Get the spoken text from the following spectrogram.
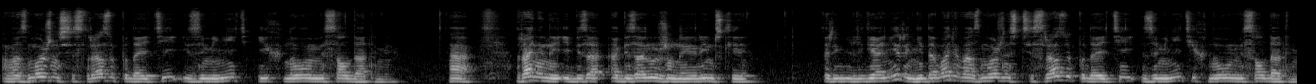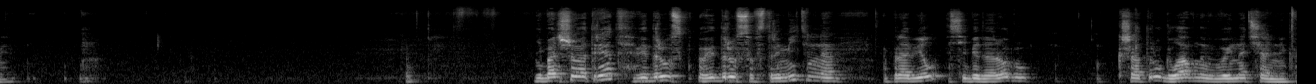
возможности сразу подойти и заменить их новыми солдатами. А, раненые и обезоруженные римские легионеры не давали возможности сразу подойти и заменить их новыми солдатами. Небольшой отряд ведрус, ведрусов стремительно пробил себе дорогу к шатру главного военачальника.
